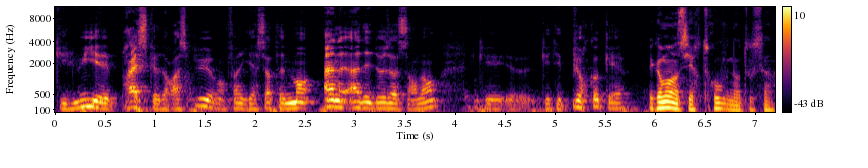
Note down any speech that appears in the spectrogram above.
qui lui est presque de race pure. Enfin, il y a certainement un, des deux ascendants qui, qui était pur cocker. Mais comment on s'y retrouve dans tout ça?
